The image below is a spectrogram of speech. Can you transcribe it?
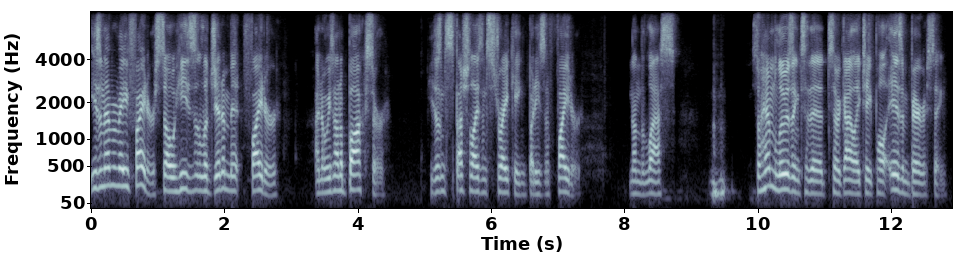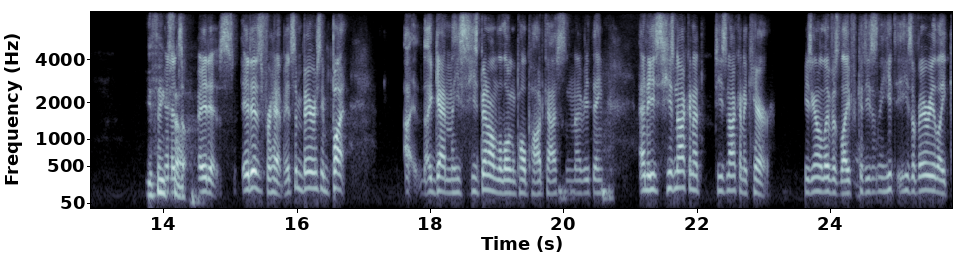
he's an MMA fighter, so he's a legitimate fighter. I know he's not a boxer. He doesn't specialize in striking, but he's a fighter, nonetheless. Mhm. So him losing to the to a guy like Jake Paul is embarrassing. You think it's, so? it is. It is for him. It's embarrassing, but I, again, he's he's been on the Logan Paul podcast and everything, and he's he's not gonna he's not gonna care. He's gonna live his life because he doesn't. He, he's a very like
